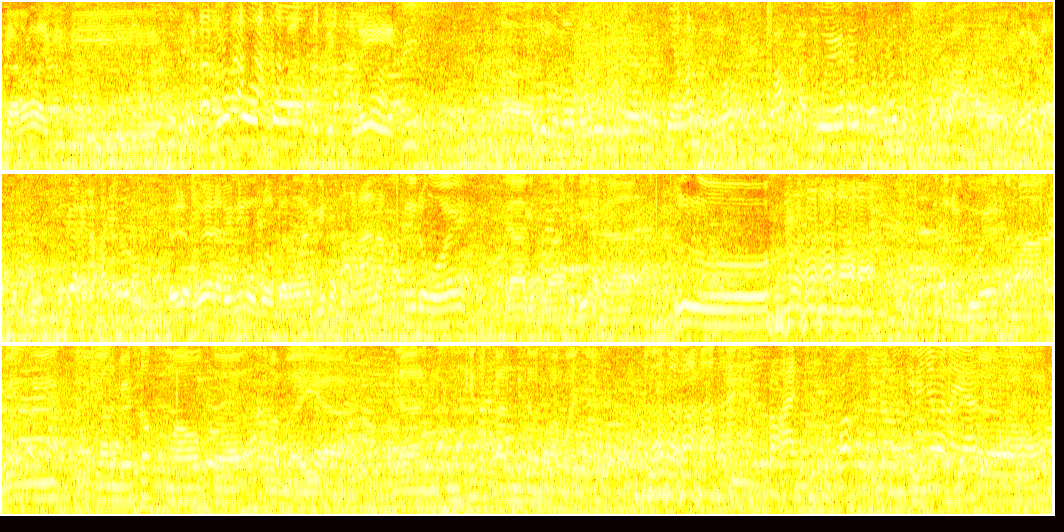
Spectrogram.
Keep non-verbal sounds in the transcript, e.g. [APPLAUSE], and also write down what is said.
sekarang lagi di Berfoto. Pacific Place. Nah, lu juga ngomong-ngomong nih biar Ya puasa kan nggak sih lo? puasa gue, tapi puasanya udah buka. Ya, kita lagi dapet bu. Enggak enak aja lo. Ya udah gue hari ini ngumpul bareng lagi sama anak-anak. Sini dong, woi. Ya gitu lah. Jadi ada Lulu. [LAUGHS] Terus ada gue sama Gary yang besok mau ke Surabaya dan mungkin akan di sana selamanya. [LAUGHS] Kirinya mana? Ya,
